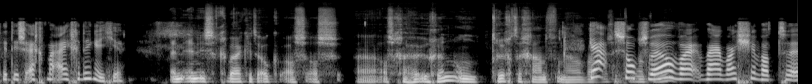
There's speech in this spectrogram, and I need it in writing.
Dit is echt mijn eigen dingetje. En, en is, gebruik je het ook als, als, uh, als geheugen om terug te gaan van nou, Ja, soms wel. Waar, waar was je? Wat, uh,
